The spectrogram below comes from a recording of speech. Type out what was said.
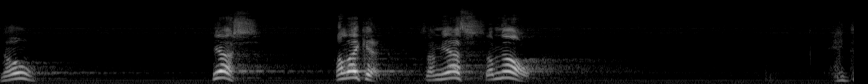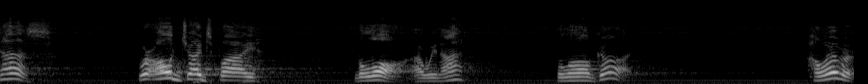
No. Yes. I like it. Some yes, some no. He does. We're all judged by the law, are we not? The law of God. However,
